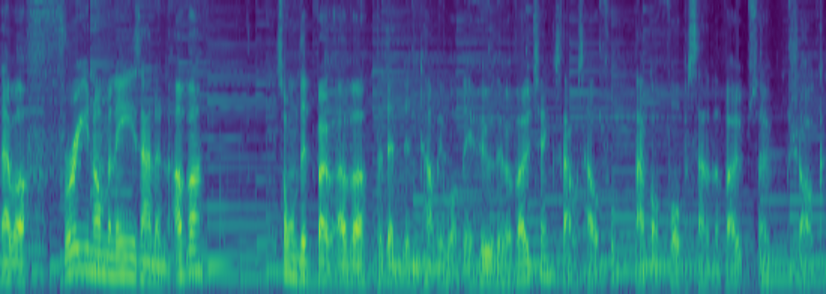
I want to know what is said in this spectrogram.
there were three nominees and an other. Someone did vote other, but then didn't tell me what they who they were voting, so that was helpful. That got four percent of the vote, so shock.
